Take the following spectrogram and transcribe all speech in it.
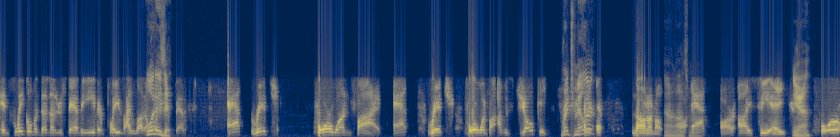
and Fliegelman doesn't understand me either. Please, I love it. What is it? Best. At Rich four one five. At Rich four one five. I was joking. Rich Miller? And- and- no, no, no. Oh, Uh, at R I C A Yeah. four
